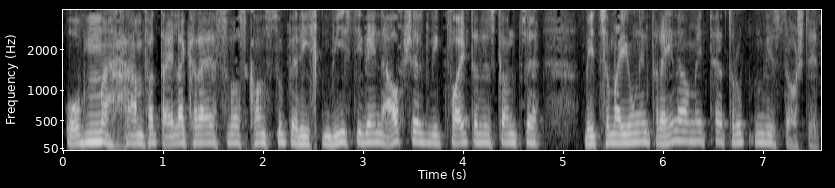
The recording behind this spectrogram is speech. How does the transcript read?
oben am Verteilerkreis. Was kannst du berichten? Wie ist die Wiener aufgestellt? Wie gefällt dir das Ganze mit so einem jungen Trainer mit der Truppen, wie es da steht?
